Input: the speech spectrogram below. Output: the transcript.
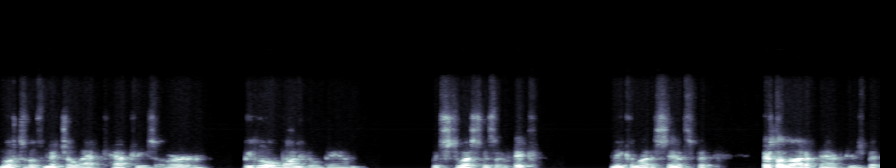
most of those Mitchell Act hatcheries are below Bonneville Dam, which to us doesn't make, make a lot of sense. But there's a lot of factors. But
